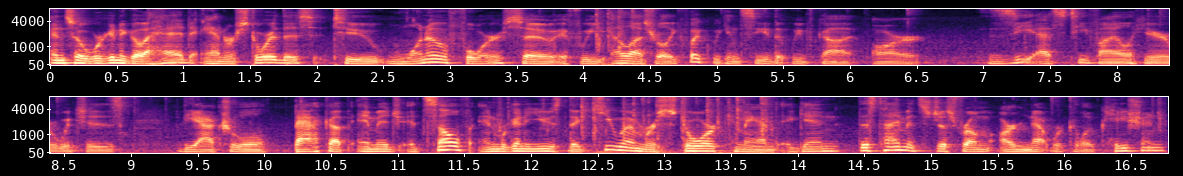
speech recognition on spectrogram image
And so we're going to go ahead and restore this to 104 so if we ls really quick we can see that we've got our zst file here which is the actual backup image itself. And we're going to use the qm restore command again. This time it's just from our network location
